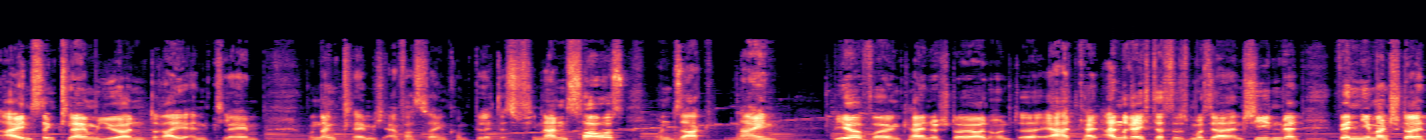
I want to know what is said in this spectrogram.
1 enclaim, Jörn 3 enclaim. Und dann claim ich einfach sein komplettes Finanzhaus und sag, nein, wir wollen keine Steuern und äh, er hat kein Anrecht, das, das, muss ja entschieden werden. Wenn jemand Steuern,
